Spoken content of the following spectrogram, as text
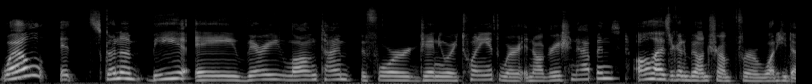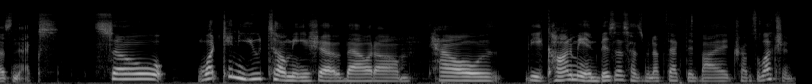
Well, it's gonna be a very long time before January 20th, where inauguration happens. All eyes are gonna be on Trump for what he does next. So, what can you tell me, Isha, about um, how the economy and business has been affected by Trump's election?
